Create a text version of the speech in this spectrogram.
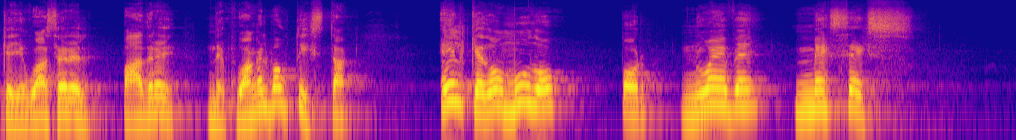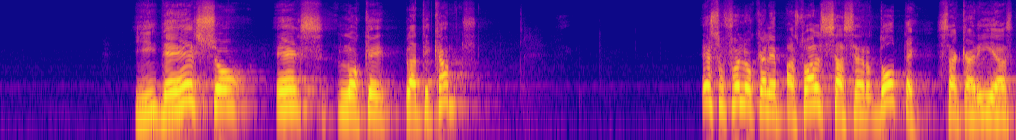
que llegó a ser el padre de Juan el Bautista, él quedó mudo por nueve meses. Y de eso es lo que platicamos. Eso fue lo que le pasó al sacerdote Zacarías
